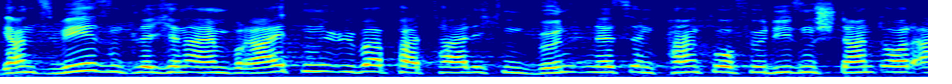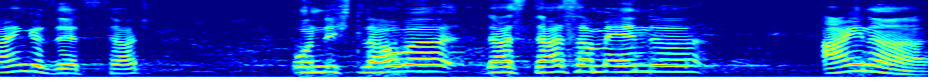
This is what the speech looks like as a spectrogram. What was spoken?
ganz wesentlich in einem breiten überparteilichen Bündnis in Pankow für diesen Standort eingesetzt hat. Und ich glaube, dass das am Ende einer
